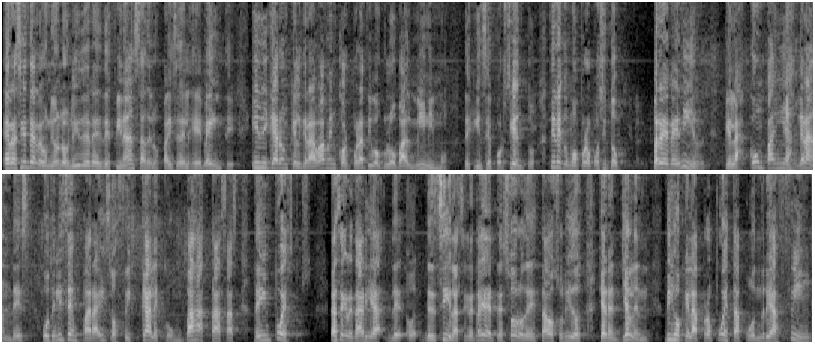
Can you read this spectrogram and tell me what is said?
En reciente reunión, los líderes de finanzas de los países del G20 indicaron que el gravamen corporativo global mínimo de 15% tiene como propósito prevenir que las compañías grandes utilicen paraísos fiscales con bajas tasas de impuestos. La secretaria de, la secretaria de Tesoro de Estados Unidos, Janet Yellen, dijo que la propuesta pondría fin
